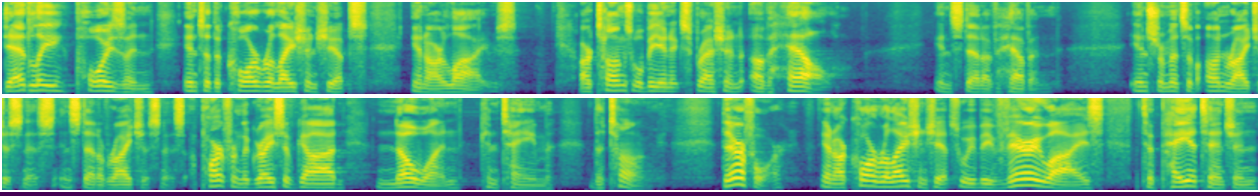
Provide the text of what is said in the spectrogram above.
deadly poison into the core relationships in our lives. Our tongues will be an expression of hell instead of heaven, instruments of unrighteousness instead of righteousness. Apart from the grace of God, no one can tame the tongue. Therefore, in our core relationships, we be very wise to pay attention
